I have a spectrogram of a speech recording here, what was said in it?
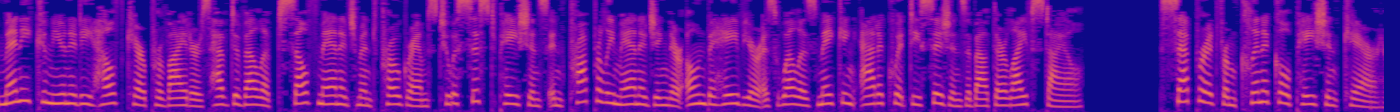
many community healthcare providers have developed self-management programs to assist patients in properly managing their own behavior as well as making adequate decisions about their lifestyle. Separate from clinical patient care,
